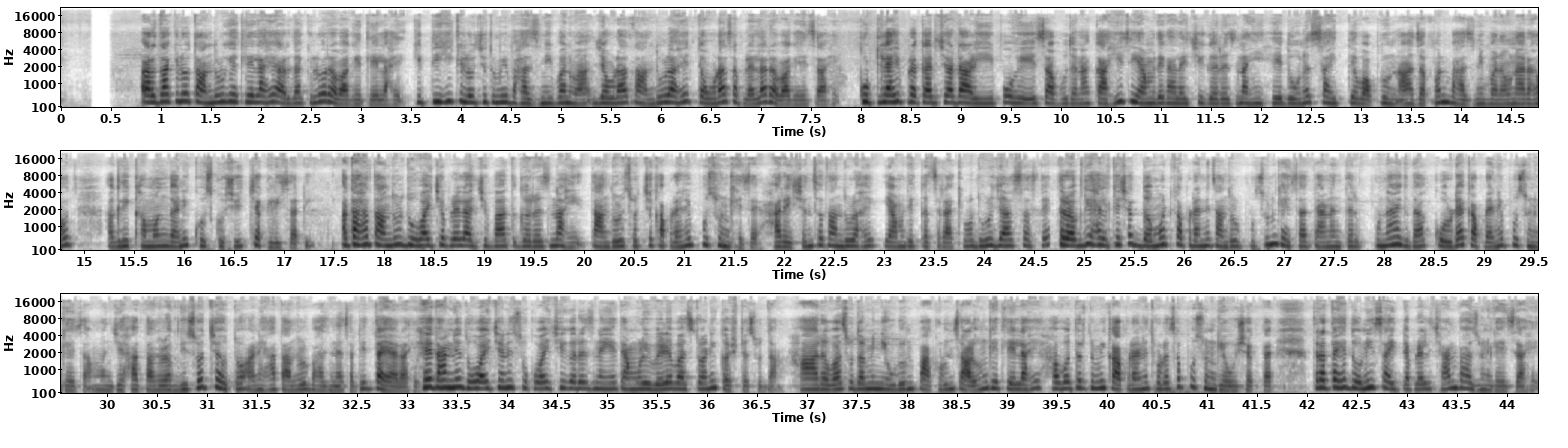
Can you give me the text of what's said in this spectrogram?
अर्धा किलो तांदूळ घेतलेला आहे अर्धा किलो रवा घेतलेला आहे. कितीही किलोची तुम्ही भाजणी बनवा जेवढा तांदूळ आहे तेवढाच आपल्याला रवा घ्यायचा आहे. कुठल्याही प्रकारच्या डाळी पोहे साबुदाणा काहीच यामध्ये घालायची गरज नाही. हे दोनच साहित्य वापरून आज आपण भाजणी बनवणार आहोत. अगदी खमंग आणि खुसखुशीत चकलीसाठी. आता हा तांदूळ धुवायची आपल्याला अजिबात गरज नाही. तांदूळ स्वच्छ कापडाने पुसून घ्यायचा आहे हा रेशनचा तांदूळ आहे. यामध्ये कचरा किंवा धूळ जास्त असते. तर अगदी हलक्याशा दमट कापडाने तांदूळ पुसून घ्यायचा. त्यानंतर पुन्हा एकदा कोरड्या कापडाने पुसून घ्यायचा. म्हणजे हा तांदूळ अगदी स्वच्छ होतो आणि हा तांदूळ भाजण्यासाठी तयार आहे. हे धान्य धुवायची आणि सुकवायची गरज नाहीये. त्यामुळे वेळ वाचतो आणि कष्ट सुद्धा. हा रवा सुद्धा मी निवडून पाकडून चाळून घेतलेला आहे. हवं तर तुम्ही कापडाने थोडासा पुसून घेऊ शकताय. तर आता हे दोन्ही साहित्य आपल्याला छान भाजून घ्यायचं आहे.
